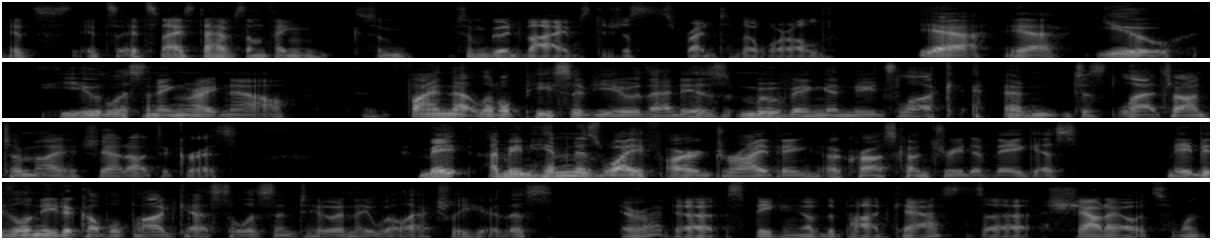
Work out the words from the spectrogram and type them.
it's it's it's nice to have something some some good vibes to just spread to the world. Yeah, yeah. You, you listening right now, find that little piece of you that is moving and needs luck, and just latch on to my shout out to Chris. May, I mean, him and his wife are driving across country to Vegas. Maybe they'll need a couple podcasts to listen to, and they will actually hear this. All right. Uh, speaking of the podcasts, uh, shout outs once,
